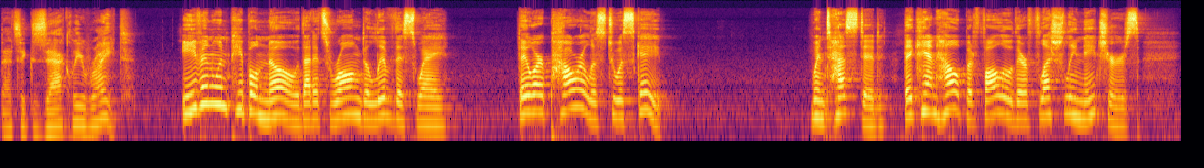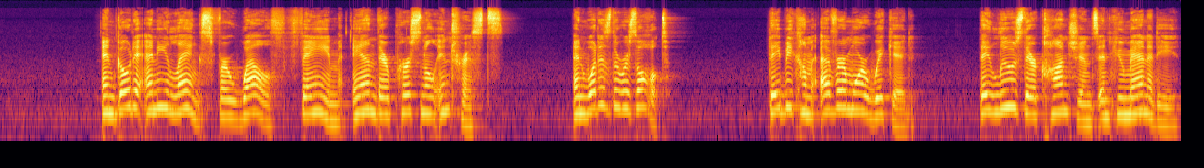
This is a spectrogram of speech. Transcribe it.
That's exactly right. Even when people know that it's wrong to live this way, they are powerless to escape. When tested, they can't help but follow their fleshly natures and go to any lengths for wealth, fame, and their personal interests. And what is the result? They become ever more wicked. They lose their conscience and humanity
